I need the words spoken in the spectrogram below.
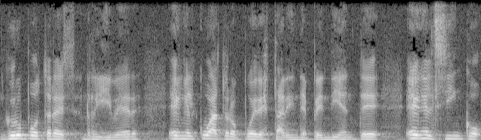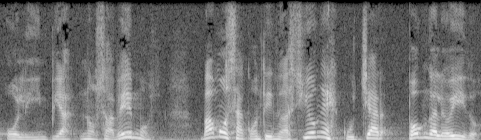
Grupo tres, River. En el cuatro puede estar Independiente. En el cinco, Olimpia. No sabemos. Vamos a continuación a escuchar, póngale oído,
